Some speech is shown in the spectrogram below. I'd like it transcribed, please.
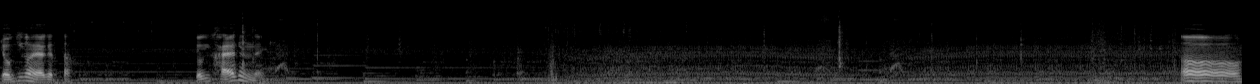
여기 가야겠다. 여기 가야겠네. 어어어.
